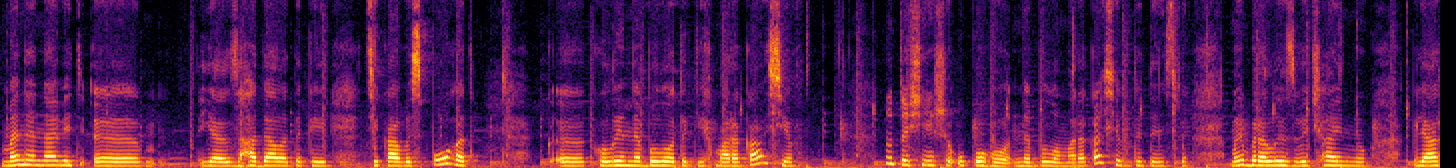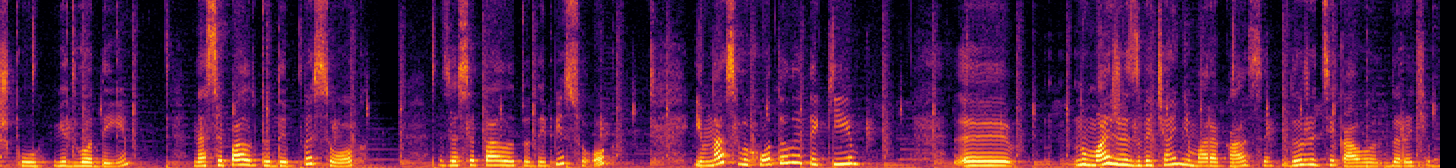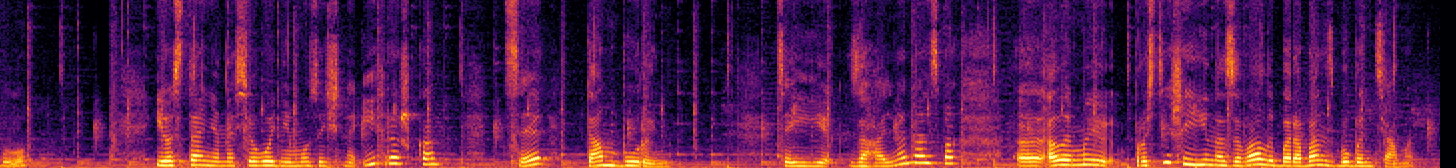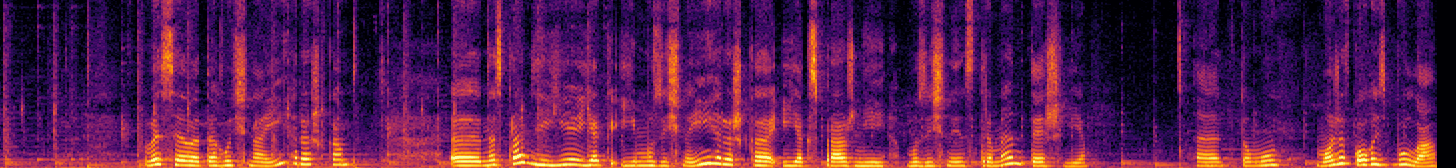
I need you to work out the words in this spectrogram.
У мене навіть е, я згадала такий цікавий спогад, е, коли не було таких маракасів. Ну, точніше, у кого не було маракасів в дитинстві, ми брали звичайну пляшку від води, насипали туди пісок, засипали туди пісок, і в нас виходили такі е, ну, майже звичайні маракаси. Дуже цікаво, до речі, було. І остання на сьогодні музична іграшка це тамбурин. Це її загальна назва, е, але ми простіше її називали барабан з бубенцями. Весела та гучна іграшка. Е, насправді є як і музична іграшка, і як справжній музичний інструмент теж є. Е, тому, може, в когось була.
